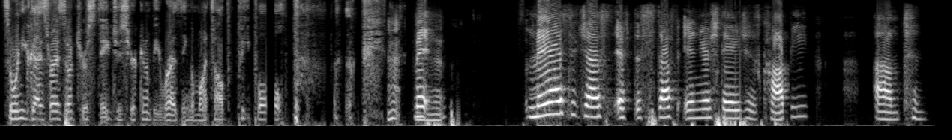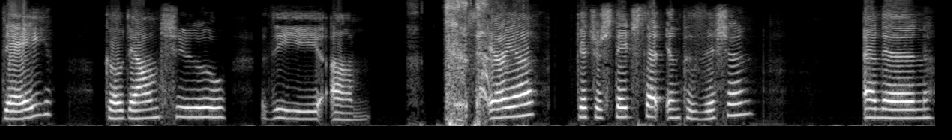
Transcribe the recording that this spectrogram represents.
So when you guys rise out your stages, you're gonna be rising them on top of people. May, may I suggest if the stuff in your stage is copy, um, today go down to the um, area, get your stage set in position, and then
